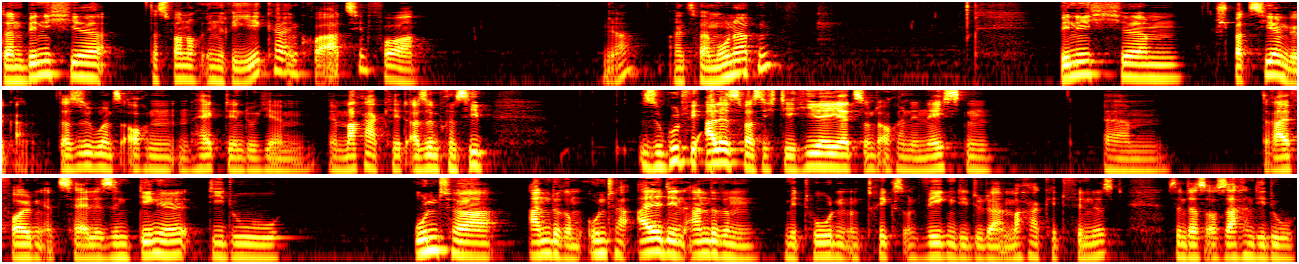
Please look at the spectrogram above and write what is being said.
Dann bin ich hier, das war noch in Rijeka in Kroatien vor ja, ein, zwei Monaten, bin ich ähm, spazieren gegangen. Das ist übrigens auch ein, ein Hack, den du hier im, im Macher-Kit, also im Prinzip so gut wie alles, was ich dir hier jetzt und auch in den nächsten ähm, drei Folgen erzähle, sind Dinge, die du unter anderem, unter all den anderen Methoden und Tricks und Wegen, die du da im Macher-Kit findest, sind das auch Sachen, die du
